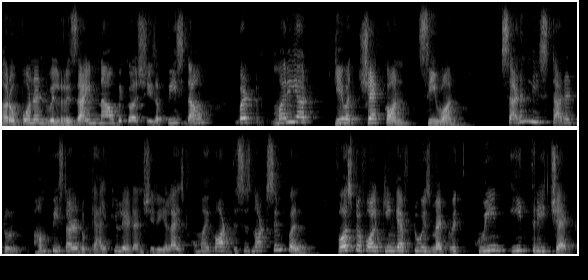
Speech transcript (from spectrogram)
her opponent will resign now because she's a piece down. But Mariya gave a check on c1 suddenly started to Humpy started to calculate and she realized oh my god this is not simple. First of all king f2 is met with queen e3 check.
